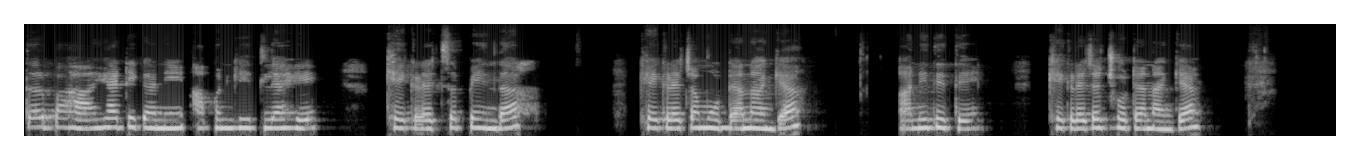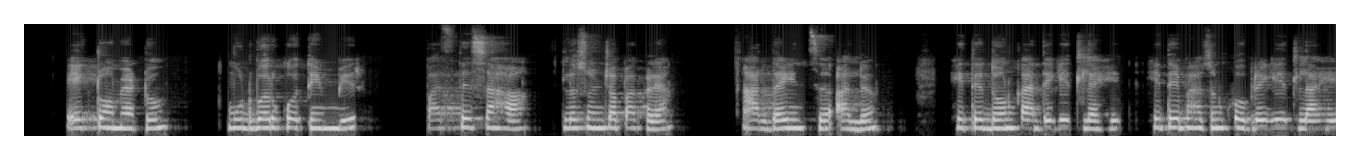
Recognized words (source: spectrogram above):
तर पहा ह्या ठिकाणी आपण घेतले आहे खेकड्याचा पेंदा खेकड्याच्या मोठ्या नांग्या आणि तिथे खेकड्याच्या छोट्या नांग्या एक टोमॅटो मुठभर कोथिंबीर पाच ते सहा लसूणच्या पाकळ्या अर्धा इंच आलं. इथे दोन कांदे घेतले आहेत. इथे भाजून खोबरे घेतलं आहे.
